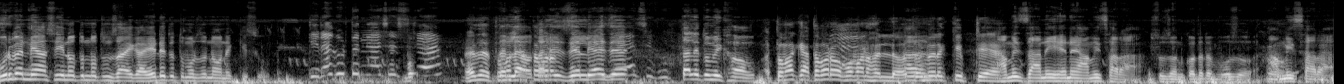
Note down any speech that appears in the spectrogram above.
ঘুরবেন নিয়ে আসি নতুন নতুন জায়গা এটাই তো তোমার জন্য অনেক কিছু। কিরা ঘুরতে নিয়ে আসিস এই যে তোমাকে তাহলে এত বড়- তাহলে যে লিয়াই যে তাহলে তুমি খাও। তোমাকে অপমান হইল তুমি বলে কিপটে। আমি জানি হেনে আমি ছাড়া। সুজন কথাটা বোঝো। আমি ছাড়া।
